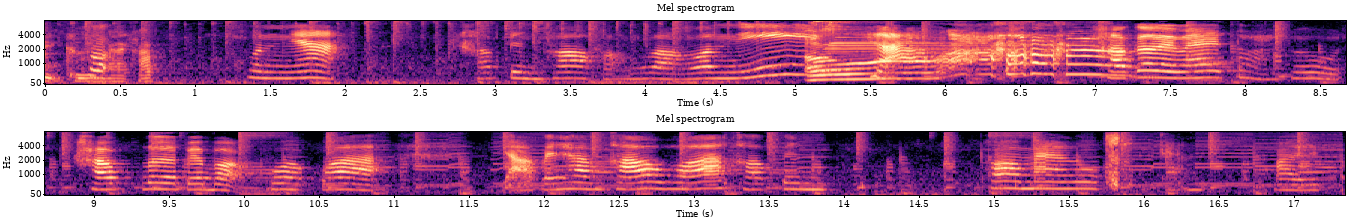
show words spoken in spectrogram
ริง ๆ คือยังไงครับ คนเนี้ยเขาเป็นพ่อของเราวันนี้โอ้ เขาก็เลยไม่ได้ต่อสู้เขาเลยไปบอกพวกว่าอย่าไปทำเขาเพราะว่าเขาเป็นพ่อแม่ลูกฉันไปไป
